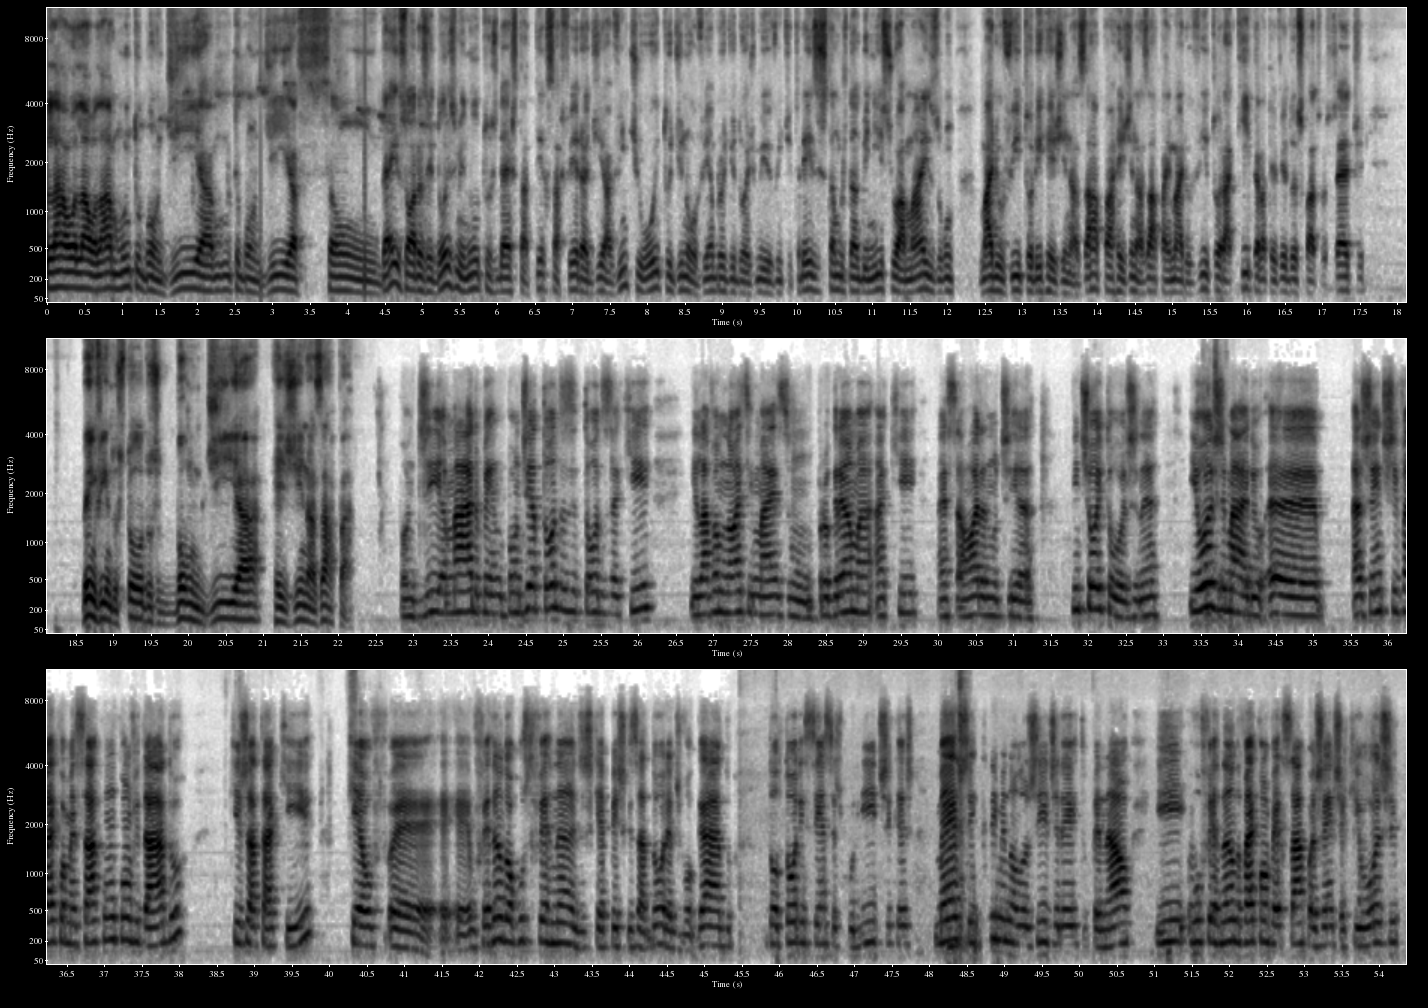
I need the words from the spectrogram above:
Olá, olá, olá, muito bom dia, muito bom dia. São 10 horas e 2 minutos desta terça-feira, dia 28 de novembro de 2023. Estamos dando início a mais um Mário Vitor e Regina Zappa. Regina Zappa e Mário Vitor aqui pela TV 247. Bem-vindos todos. Bom dia, Regina Zappa. Bom dia, Mário. Bem, bom dia a todas e todos aqui. E lá vamos nós em mais um programa aqui, a essa hora, no dia 28 hoje, né? E hoje, Mário, é, a gente vai começar com um convidado que já está aqui, que é o, é, é, é o Fernando Augusto Fernandes, que é pesquisador, advogado, doutor em ciências políticas, mestre em criminologia e direito penal. E o Fernando vai conversar com a gente aqui hoje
